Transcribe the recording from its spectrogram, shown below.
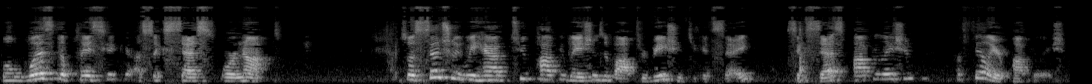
well, was the place kick a success or not? So essentially, we have two populations of observations, you could say, success population, a failure population.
